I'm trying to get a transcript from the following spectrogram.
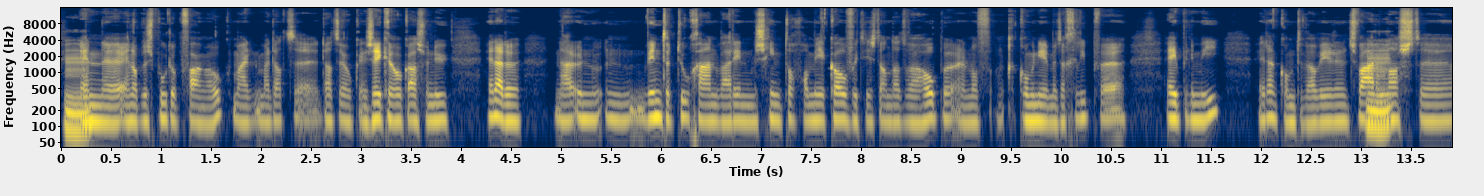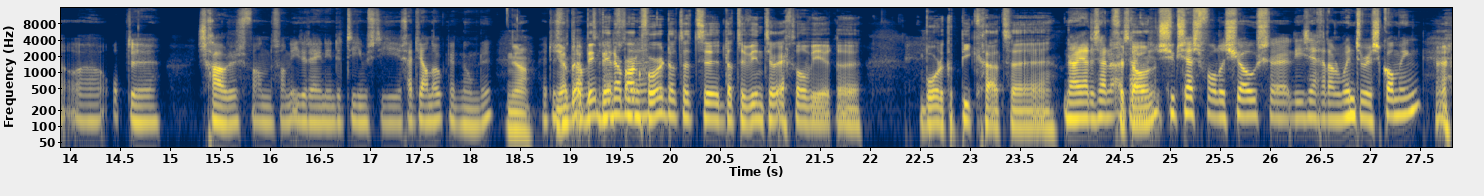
Hmm. En, uh, en op de spoedopvang ook. Maar, maar dat, dat ook. En zeker ook als we nu en naar de naar een, een, winter toe gaan waarin misschien toch wel meer COVID is dan dat we hopen. En of gecombineerd met een griepepidemie. Uh, dan komt er wel weer een zware mm. last uh, uh, op de schouders van, van iedereen in de teams die Gert-Jan ook net noemde. Ja. Dus ja ben, ben je daar bang eh, voor dat, het, eh, dat de winter echt wel weer eh, behoorlijke piek gaat? eh, Nou ja, er zijn, er zijn succesvolle shows eh, die zeggen dan winter is coming. Ja.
